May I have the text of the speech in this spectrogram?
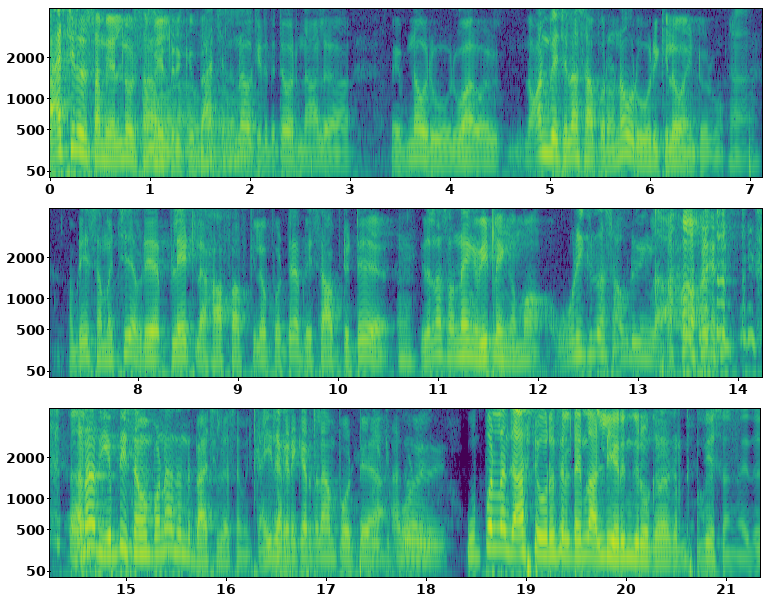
பேச்சுலர் சமையல்னு ஒரு சமையல் இருக்கு. பேச்சுலர்னா கிட்டத்தட்ட ஒரு நாலு எப்படின்னா ஒரு ஒரு நான்வெஜ் எல்லாம் சாப்பிட்றோம்னா ஒரு ஒரு கிலோ வாங்கிட்டு வருவோம். அப்படியே சமைச்சு அப்படியே பிளேட்ல ஹாஃப் ஹாஃப் கிலோ போட்டு அப்படியே சாப்பிட்டுட்டு இதெல்லாம் சொன்னா எங்க வீட்ல எங்க அம்மா ஒரு கிலோ சாப்பிடுவீங்களா? ஆனா அது எப்படி சமைப்போனா அது அந்த பேச்சுலர் சமையல் கையில கிடைக்கிறதெல்லாம் போட்டு அது ஒரு உப்பெல்லாம் ஜாஸ்தி ஒரு சில டைம்ல அள்ளி எரிஞ்சிரும் ஆப்வியஸாங்க இது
